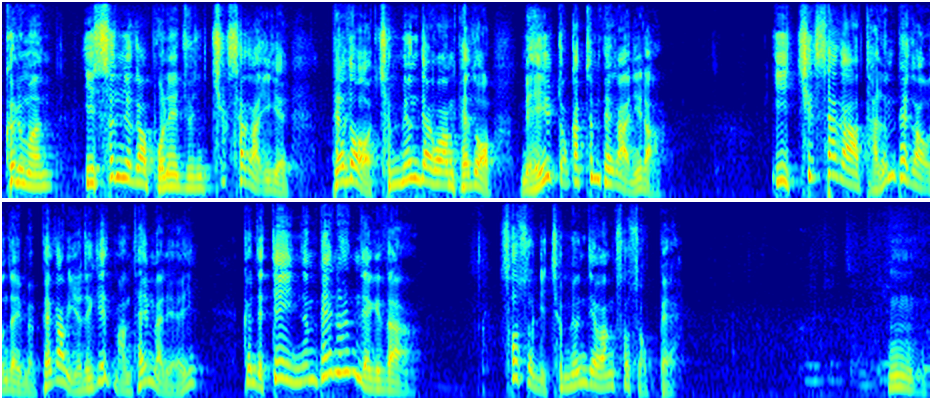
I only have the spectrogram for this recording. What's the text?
그러면 이 선녀가 보내준 칙사가 이게 배도 천명대왕 배도 매일 똑같은 배가 아니라 이 칙사가 다른 배가 온다 이면 배가 여러 개 많다 이 말이야. 근데 돼 있는 배는 네 개다 소속이 천명대왕 소속 배. 음.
